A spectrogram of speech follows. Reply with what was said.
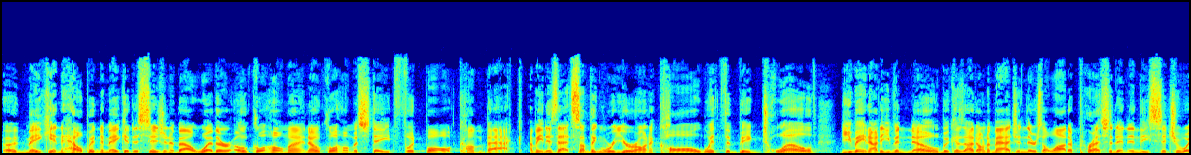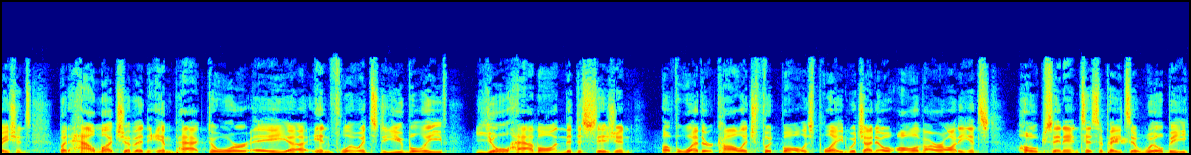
uh, making helping to make a decision about whether Oklahoma and Oklahoma State football come back. I mean, is that something where you're on a call with the Big 12? You may not even know because I don't imagine there's a lot of precedent in these situations. But how much of an impact or a uh, influence do you believe you'll have on the decision of whether college football is played, which I know all of our audience hopes and anticipates it will be?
